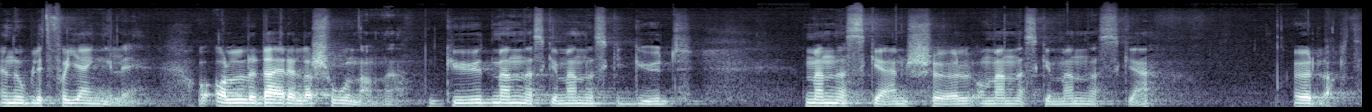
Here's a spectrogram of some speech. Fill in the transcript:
er nå blitt forgjengelig og alle de relasjonene Gud, menneske, menneske, Gud, menneske, en sjøl og menneske, menneske ødelagt.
